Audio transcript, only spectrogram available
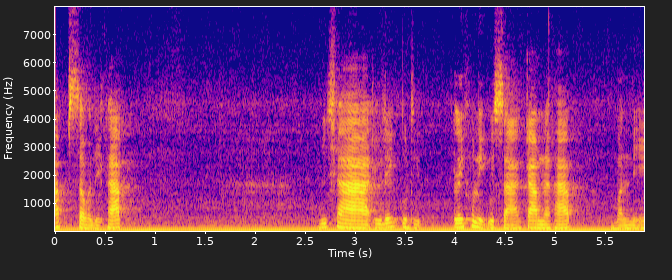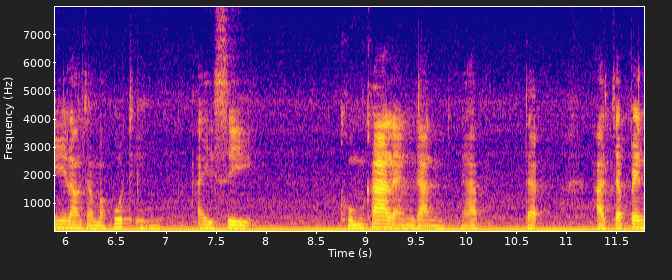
รับ สวัสดีครับ วิชาอิเล็กทรอนิกส์อุตสาหกรรมนะครับ วันนี้เราจะมาพูดถึง IC คุมค่าแรงดันนะครับ แต่อาจจะเป็น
